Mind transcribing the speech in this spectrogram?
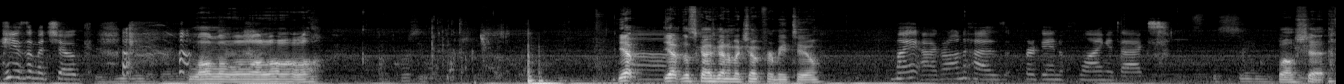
He's a Machoke. La la la la la la. Of course he won't. Yep, Uh, yep, this guy's got a Machoke for me too. My Aggron has freaking flying attacks. It's the same. Well, shit. Going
